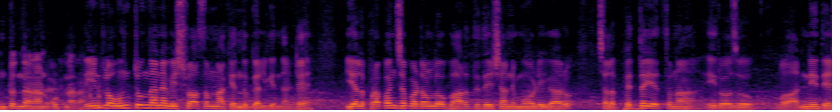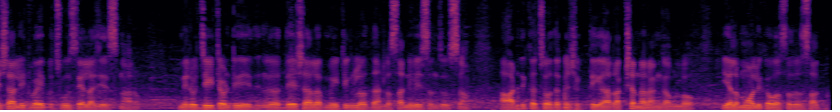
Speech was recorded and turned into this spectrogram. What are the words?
ఉంటుందని అనుకుంటున్నారా? దీంట్లో ఉంటుందనే విశ్వాసం నాకు ఎందుకు కలిగిందంటే ఇవాళ ప్రపంచ పటంలో భారతదేశాన్ని మోడీ గారు చాలా పెద్ద ఎత్తున ఈరోజు అన్ని దేశాలు ఇటువైపు చూసేలా చేసినారు మీరు జీ ట్వంటీ దేశాల మీటింగ్లో దాంట్లో సన్నివేశం చూసాం. ఆర్థిక చోదక శక్తిగా రక్షణ రంగంలో ఇలా మౌలిక వసతుల సద్-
